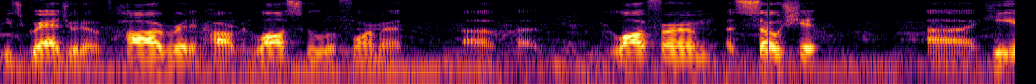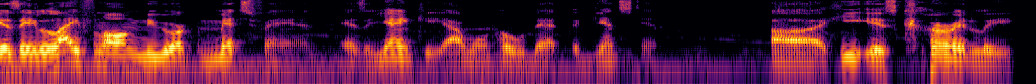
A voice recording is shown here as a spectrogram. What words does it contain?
He's a graduate of Harvard and Harvard Law School, a former uh, uh, law firm associate. Uh, he is a lifelong New York Mets fan. As a Yankee, I won't hold that against him. Uh, he is currently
